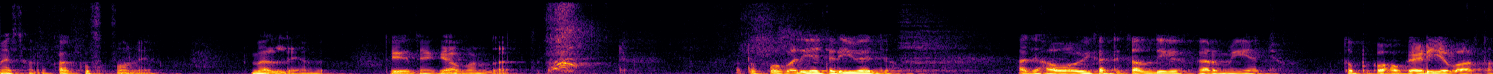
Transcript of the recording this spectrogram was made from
ਮੈਂ ਸਾਨੂੰ ਪਾਉਂਦੇ ਆ ਮਿਲਦੇ ਫਿਰ, ਦੇਖਦੇ ਆ ਕੀ ਬਣਦਾ। ਧੁੱਪ ਵਧੀਆ ਚੜੀ ਹੋਈ ਅੱਜ। ਅੱਜ ਹਵਾ ਵੀ ਘੱਟ ਚੱਲਦੀ ਹੈ ਗਰਮੀ ਹੈ ਅੱਜ। ਧੁੱਪ ਕਹੋ ਕਿਹੜੀ ਹੈ ਬਾਹਰ ਤਾਂ।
